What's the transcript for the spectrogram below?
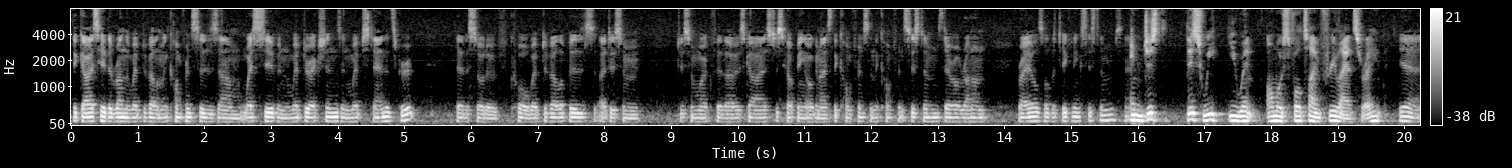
the guys here that run the web development conferences, um, WestCiv and Web Directions and Web Standards Group, they're the sort of core web developers. I do some do some work for those guys, just helping organise the conference and the conference systems. They're all run on Rails, or the ticketing systems. And just this week, you went almost full time freelance, right? yeah,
